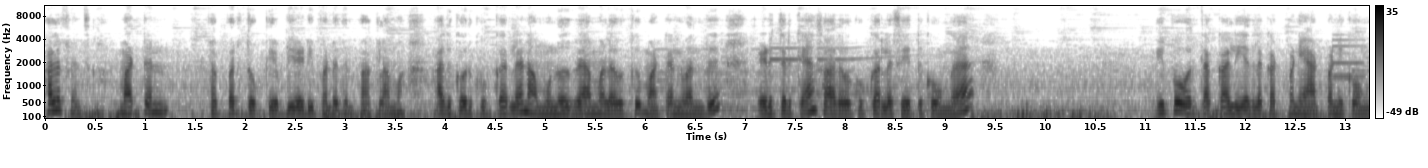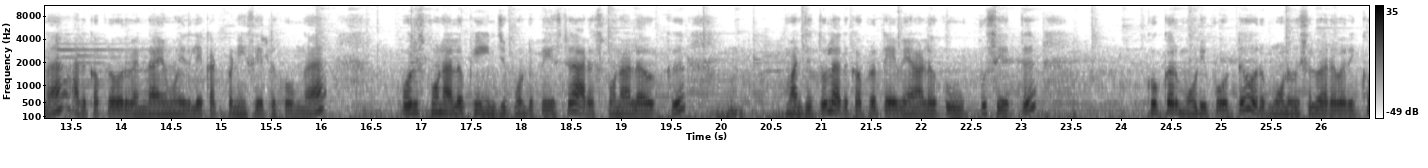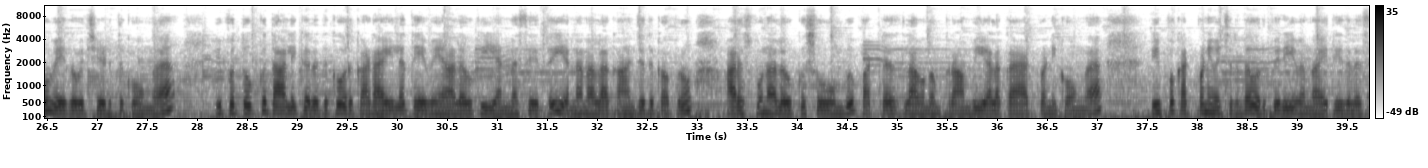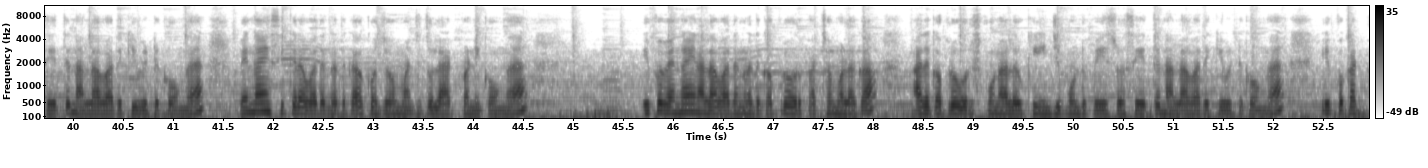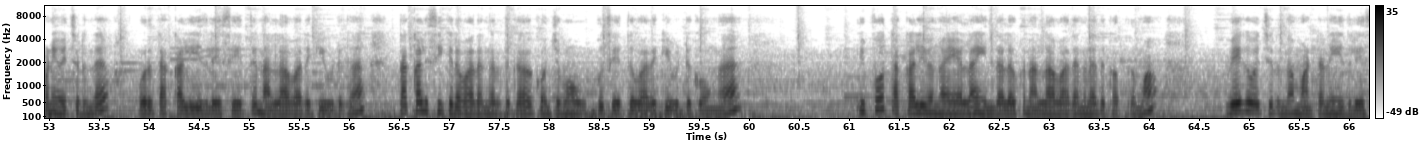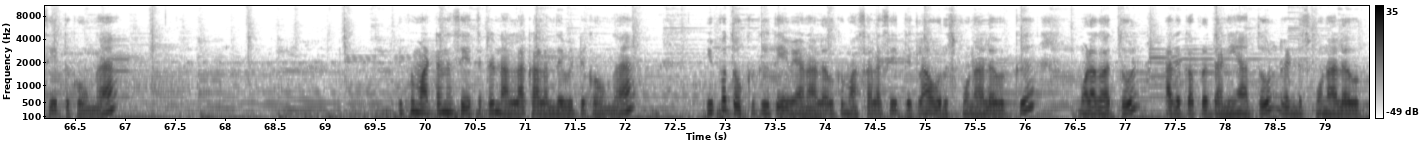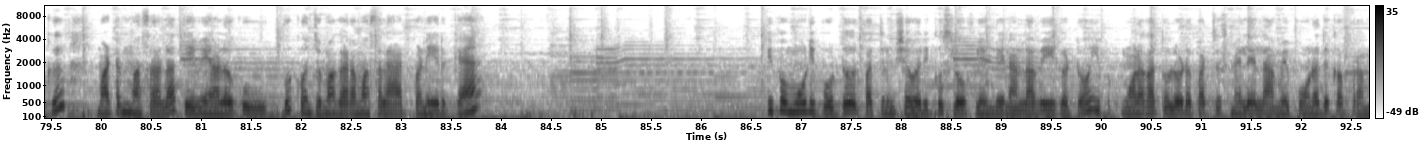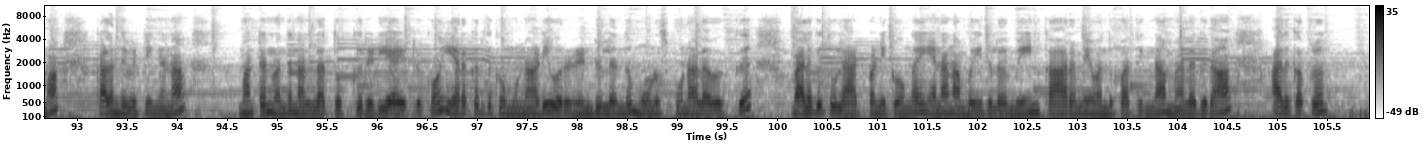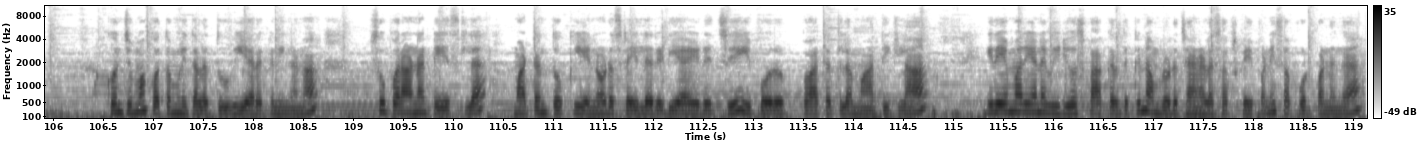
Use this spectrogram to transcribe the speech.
Hello friends mutton pepper தொக்கு எப்படி ready பண்ணுறதுன்னு பார்க்கலாமா? அதுக்கு ஒரு குக்கரில் நான் முந்நூறு கிராம் அளவுக்கு மட்டன் வந்து எடுத்திருக்கேன். ஸோ அதை குக்கரில் சேர்த்துக்கோங்க. இப்போ ஒரு தக்காளி அதில் கட் பண்ணி ஆட் பண்ணிக்கோங்க. அதுக்கப்புறம் ஒரு வெங்காயமும் இதிலே கட் பண்ணி சேர்த்துக்கோங்க. ஒரு ஸ்பூன் அளவுக்கு இஞ்சி பூண்டு பேஸ்ட்டு அரை ஸ்பூன் அளவுக்கு மஞ்சத்தூள் அதுக்கப்புறம் தேவையான அளவுக்கு உப்பு சேர்த்து குக்கர் மூடி போட்டு ஒரு மூணு விசில் வர வரைக்கும் வேக வச்சு எடுத்துக்கோங்க. இப்போ தொக்கு தாளிக்கிறதுக்கு ஒரு கடாயில் தேவையான அளவுக்கு எண்ணெய் சேர்த்து எண்ணெய் நல்லா காஞ்சதுக்கப்புறம் அரை ஸ்பூன் அளவுக்கு சோம்பு பட்டை லவங்கம் கிராம்பு ஏலக்காய் ஆட் பண்ணிக்கோங்க. இப்போ கட் பண்ணி வச்சுருந்த ஒரு பெரிய வெங்காயத்தை இதில் சேர்த்து நல்லா வதக்கி விட்டுக்கோங்க. வெங்காயம் சீக்கிரம் வதங்கிறதுக்காக கொஞ்சம் மஞ்சத்தூள் ஆட் பண்ணிக்கோங்க. இப்போ வெங்காயம் நல்லா வதங்கினதுக்கப்புறம் ஒரு பச்சை மிளகா அதுக்கப்புறம் ஒரு ஸ்பூன் அளவுக்கு இஞ்சி பூண்டு பேஸ்ட்டும் சேர்த்து நல்லா வதக்கி விட்டுக்கோங்க. இப்போ கட் பண்ணி வச்சுருந்த ஒரு தக்காளி இதில் சேர்த்து நல்லா வதக்கி விடுங்க. தக்காளி சீக்கிரம் வதங்கிறதுக்காக கொஞ்சமாக உப்பு சேர்த்து வதக்கி விட்டுக்கோங்க. இப்போது தக்காளி வெங்காயம் எல்லாம் இந்த அளவுக்கு நல்லா வதங்கினதுக்கப்புறமா வேக வச்சுருந்தா மட்டனையும் இதிலே சேர்த்துக்கோங்க. இப்போ மட்டனை சேர்த்துட்டு நல்லா கலந்து விட்டுக்கோங்க. இப்போ தொக்குக்கு தேவையான அளவுக்கு மசாலா சேர்த்துக்கலாம். ஒரு ஸ்பூன் அளவுக்கு மிளகாத்தூள் அதுக்கப்புறம் தனியாத்தூள் ரெண்டு ஸ்பூன் அளவுக்கு மட்டன் மசாலா தேவையான அளவுக்கு உப்பு கொஞ்சமாக கரம் மசாலா ஆட் பண்ணியிருக்கேன். இப்போ மூடி போட்டு ஒரு பத்து நிமிஷம் வரைக்கும் ஸ்லோ ஃப்ளேம்லேயே நல்லா வேகட்டும். இப்போ மிளகாத்தூளோட பச்சை ஸ்மெல் எல்லாமே போனதுக்கப்புறமா கலந்து விட்டிங்கன்னா மட்டன் வந்து நல்லா தொக்கு ரெடி ஆகிட்ருக்கும் இறக்கிறதுக்கு முன்னாடி ஒரு ரெண்டுலேருந்து மூணு ஸ்பூன் அளவுக்கு மிளகுத்தூள் ஆட் பண்ணிக்கோங்க. ஏன்னா நம்ம இதில் மெயின் காரமே வந்து பார்த்திங்கன்னா மிளகு தான். அதுக்கப்புறம் கொஞ்சமாக கொத்தமல்லி தலை தூவி இறக்குனீங்கன்னா சூப்பரான டேஸ்ட்டில் மட்டன் தொக்கு என்னோடய ஸ்டைலில் ரெடி ஆகிடுச்சு இப்போ ஒரு பாத்திரத்தில் மாற்றிக்கலாம் இதே மாதிரியான வீடியோஸ் பார்க்குறதுக்கு நம்மளோட சேனலை சப்ஸ்கிரைப் பண்ணி சப்போர்ட் பண்ணுங்கள்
